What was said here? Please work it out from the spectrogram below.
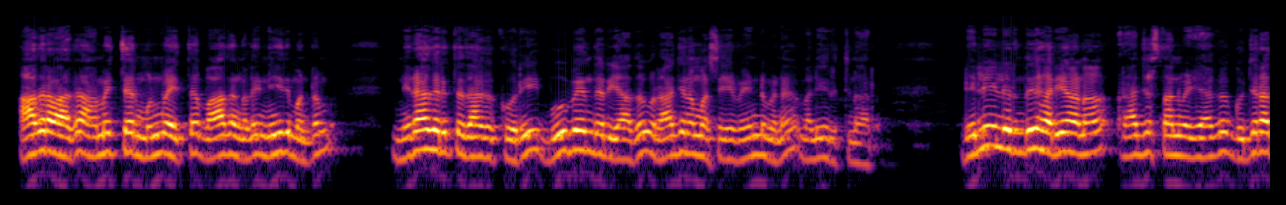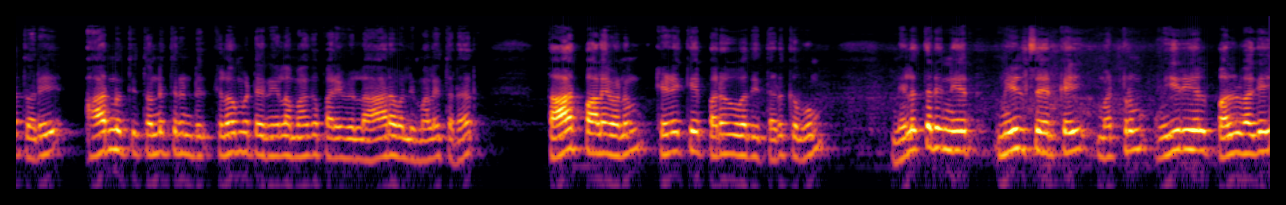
ஆதரவாக அமைச்சர் முன்வைத்த வாதங்களை நீதிமன்றம் நிராகரித்ததாக கூறி, பூபேந்தர் யாதவ் ராஜினாமா செய்ய வேண்டும் என வலியுறுத்தினார். டெல்லியிலிருந்து ஹரியானா, ராஜஸ்தான் வழியாக குஜராத் வரை ஆறநூற்றி தொண்ணூற்றி ரெண்டு கிலோமீட்டர் நீளமாக பரவியுள்ள ஆரவல்லி மலைத்தொடர், தார் பாலைவனம் கிழக்கே பரவுவதை தடுக்கவும், நிலத்தடி நீர் மீள் சேர்க்கை மற்றும் உயிரியல் பல்வகை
